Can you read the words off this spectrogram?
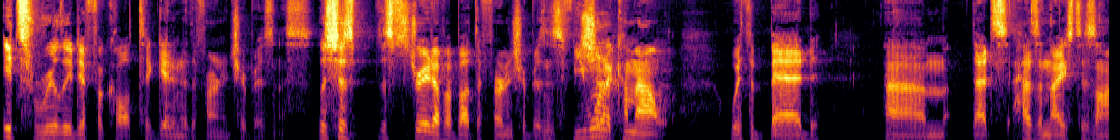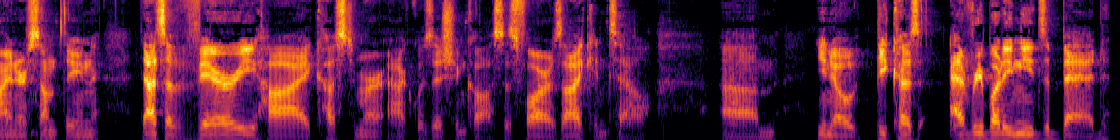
it's really difficult to get into the furniture business. Let's just straight up about the furniture business. If you sure. want to come out with a bed um, that has a nice design or something, that's a very high customer acquisition cost, as far as I can tell. Um, you know, because everybody needs a bed,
